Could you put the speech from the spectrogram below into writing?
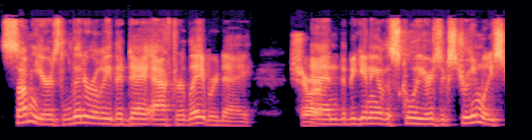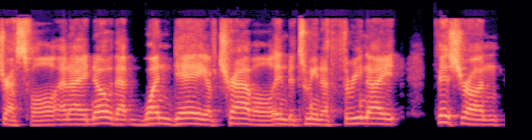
some years literally the day after Labor Day. Sure. And the beginning of the school year is extremely stressful. And I know that one day of travel in between a three night Phish run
